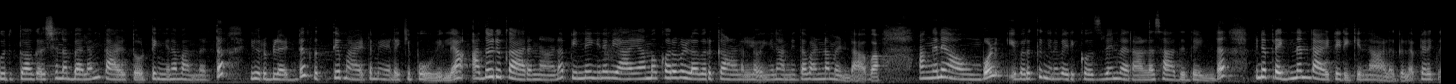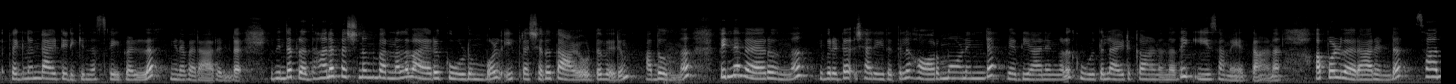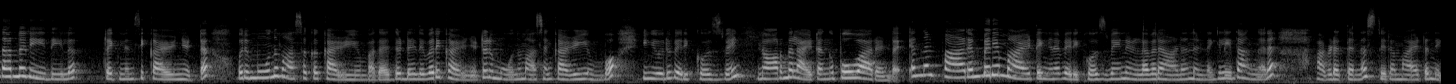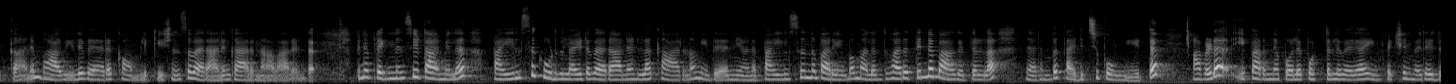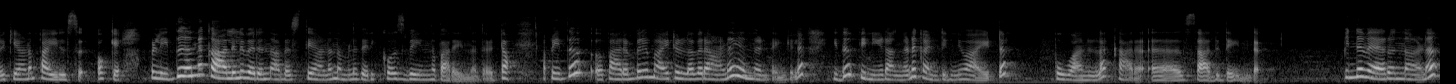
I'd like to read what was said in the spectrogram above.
ഗുരുത്വാകർഷണ ബലം താഴത്തോട്ട് ഇങ്ങനെ വന്നിട്ട് ഈ ഒരു ബ്ലഡ് കൃത്യമായിട്ട് മേലേക്ക് പോവില്ല. അതൊരു കാരണമാണ്. പിന്നെ ഇങ്ങനെ വ്യായാമക്കുറവുള്ളവർക്കാണല്ലോ ഇങ്ങനെ അമിതവണ്ണം ഉണ്ടാവുക. അങ്ങനെ ആവുമ്പോൾ ഇവർക്ക് ഇങ്ങനെ വെരിക്കോസ് വരാനുള്ള സാധ്യതയുണ്ട്. പിന്നെ പ്രഗ്നന്റ് ആയിട്ടിരിക്കുന്ന ആളുകൾ പ്രഗ്നന്റ് ആയിട്ടിരിക്കുന്ന സ്ത്രീകളിൽ ഇങ്ങനെ വരാറുണ്ട്. ഇതിന്റെ പ്രധാന പ്രശ്നം എന്ന് പറഞ്ഞാൽ വയറ് കൂടുമ്പോൾ ഈ പ്രഷർ താഴോട്ട് വരും. അതൊന്ന്. പിന്നെ വേറൊന്ന് ഇവരുടെ ശരീരത്തിൽ ഹോർമോണിന്റെ വ്യതിയാനങ്ങൾ കൂടുതലായിട്ട് കാണുന്നത് ഈ സമയത്താണ്. അപ്പോൾ വരാറുണ്ട് സാധാരണ രീതിയിൽ പ്രഗ്നൻസി കഴിഞ്ഞിട്ട് ഒരു മൂന്ന് മാസമൊക്കെ കഴിയുമ്പോൾ അതായത് ഡെലിവറി കഴിഞ്ഞിട്ട് ഒരു മൂന്ന് മാസം കഴിയുമ്പോൾ ഈ ഒരു വെരിക്കോസ് വെയിൻ നോർമലായിട്ട് അങ്ങ് പോവാറുണ്ട്. എന്നാൽ പാരമ്പര്യമായിട്ട് ഇങ്ങനെ വെരിക്കോസ് വെയിൻ ഉള്ളവരാണെന്നുണ്ടെങ്കിൽ ഇതങ്ങനെ അവിടെ തന്നെ സ്ഥിരമായിട്ട് നിൽക്കാനും ഭാവിയിൽ വേറെ കോംപ്ലിക്കേഷൻസ് വരാനും കാരണമാവാറുണ്ട്. പിന്നെ പ്രഗ്നൻസി ടൈമിൽ പൈൽസ് കൂടുതലായിട്ട് വരാനുള്ള കാരണം ഇത് തന്നെയാണ്. പൈൽസ് എന്ന് പറയുമ്പോൾ മലദ്വാരത്തിന്റെ ഭാഗത്തുള്ള ഞരമ്പ് തടിച്ചു പൊങ്ങിയിട്ട് അവിടെ ഈ പറഞ്ഞ പോലെ പൊട്ടൽ വരിക ഇൻഫെക്ഷൻ വരിക ഇതൊക്കെയാണ് പൈൽസ് ഓക്കെ അപ്പോൾ ഇത് തന്നെ കാലിൽ വരുന്ന അവസ്ഥയാണ് നമ്മൾ വെരിക്കോസ് വെയിൻ എന്ന് പറയുന്നത് കേട്ടോ. അപ്പോൾ ഇത് പാരമ്പര്യമായിട്ടുള്ളവരാണ് എന്നുണ്ടെങ്കിൽ ഇത് പിന്നീട് അങ്ങനെ കണ്ടിന്യൂ ആയിട്ട് പോവാനുള്ള കാര സാധ്യതയുണ്ട്. പിന്നെ വേറൊന്നാണ്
